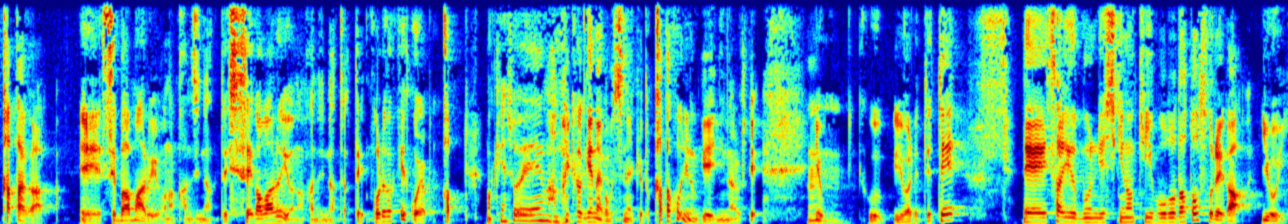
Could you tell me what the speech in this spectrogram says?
肩が、えー狭まるような感じになって、姿勢が悪いような感じになっちゃって、これが結構やっぱか、まあ、検証炎はあんまり関係ないかもしれないけど、肩こりの原因になるって、よく言われてて、で、左右分離式のキーボードだとそれが良い。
